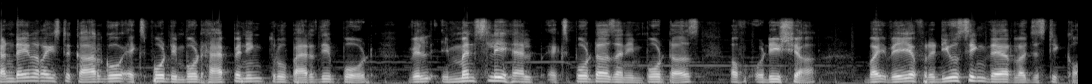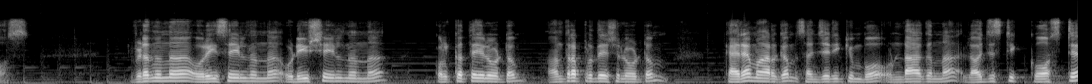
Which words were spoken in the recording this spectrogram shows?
Containerised cargo export import happening through Paradip port will immensely help exporters and importers of Odisha by way of reducing their logistic cost. ഇവിടെ നിന്ന് ഒറീസയിൽ നിന്ന് ഒഡീഷയിൽ നിന്ന് കൊൽക്കത്തയിലോട്ടും ആന്ധ്രാപ്രദേശിലോട്ടും കരമാർഗം സഞ്ചരിക്കുമ്പോൾ ഉണ്ടാകുന്ന ലോജിസ്റ്റിക് കോസ്റ്റ്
